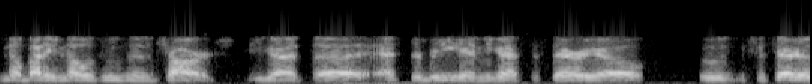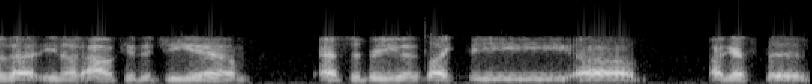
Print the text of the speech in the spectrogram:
nobody knows who's in charge. You got uh, Easterby and you got Caserio, who's Caserio's uh, you know obviously the GM. Easterby is like the uh, I guess the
